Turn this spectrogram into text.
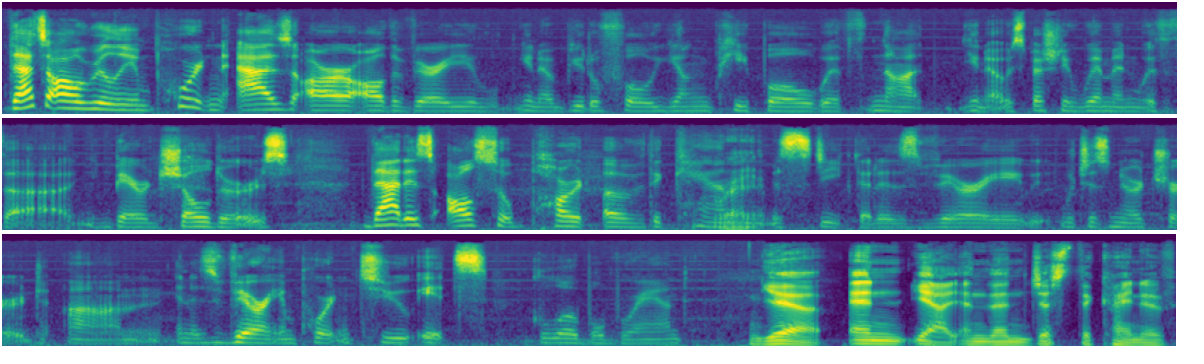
That's all really important, as are all the very you know beautiful young people with not you know especially women with uh, bared shoulders. That is also part of the canon Right. mystique that is very which is nurtured um, and is very important to its global brand. Yeah, and yeah, and then just the kind of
